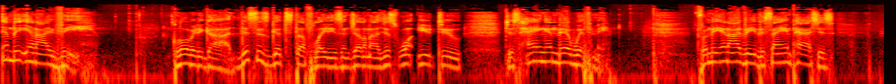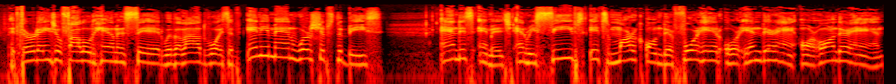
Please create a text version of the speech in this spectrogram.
in the NIV. Glory to God. This is good stuff, ladies and gentlemen. I just want you to just hang in there with me. From the NIV, the same passage. A third angel followed him and said with a loud voice, If any man worships the beast, and its image and receives its mark on their forehead or in their hand or on their hand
